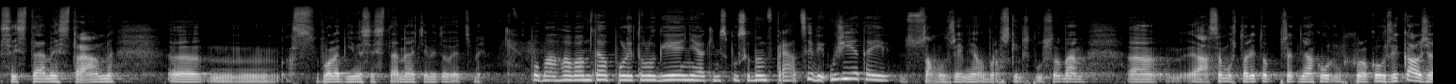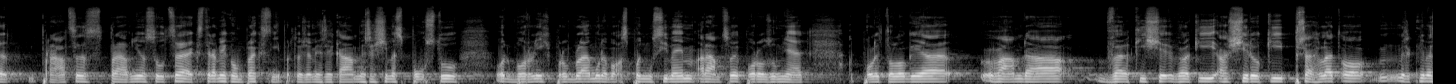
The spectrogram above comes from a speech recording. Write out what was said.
systémy stran, eh, s volebními systémy a těmito věcmi. Pomáhá vám ta politologie nějakým způsobem v práci? Využijete ji? Samozřejmě obrovským způsobem. Eh, já jsem už tady to před nějakou chvilkou říkal, že práce z právního soudce je extrémně komplexní, protože my říkáme, my řešíme spoustu odborných problémů, nebo aspoň musíme jim rámcově porozumět. A politologie vám dá velký, velký a široký přehled o, řekněme,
